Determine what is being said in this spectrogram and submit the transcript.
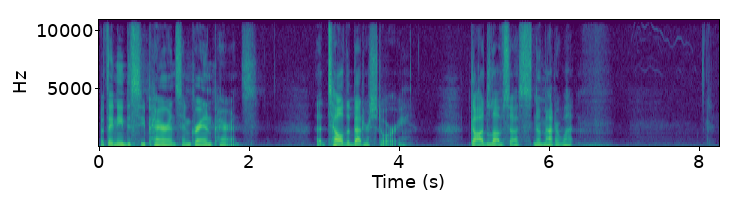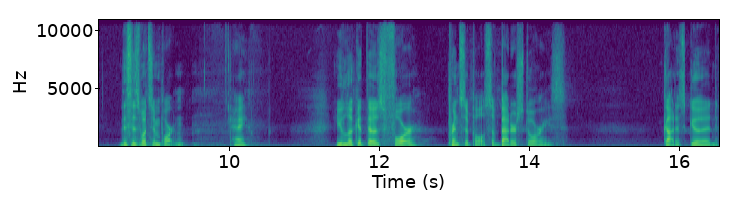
But they need to see parents and grandparents that tell the better story. God loves us no matter what. This is what's important, okay? You look at those four principles of better stories God is good,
